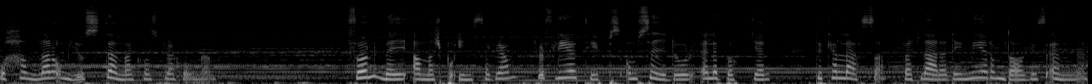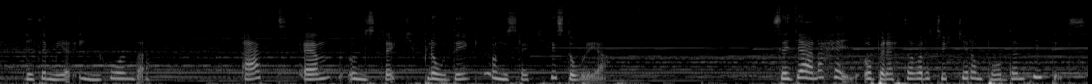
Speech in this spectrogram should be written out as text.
och handlar om just denna konspirationen. Följ mig annars på Instagram för fler tips om sidor eller böcker du kan läsa för att lära dig mer om dagens ämne lite mer ingående. Ät en blodig historia. Säg gärna hej och berätta vad du tycker om podden hittills.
